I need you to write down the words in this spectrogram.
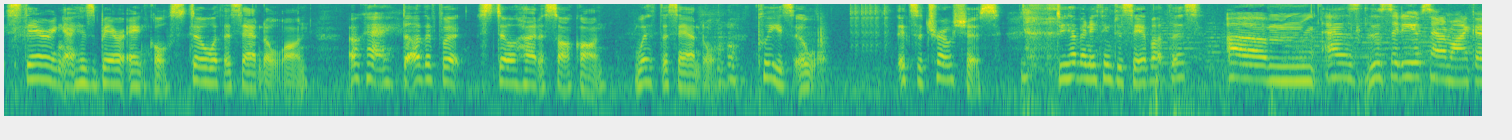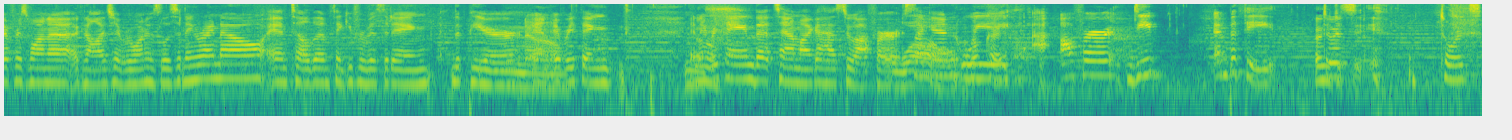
staring at his bare ankle, still with a sandal on. Okay. The other foot still had a sock on with the sandal. Please, uh, it's atrocious. Do you have anything to say about this? Um, as the city of Santa Monica, I first want to acknowledge everyone who's listening right now and tell them thank you for visiting the pier No. and everything. And everything that Santa Monica has to offer. Whoa. Second, we Okay. offer deep empathy Oh, towards Towards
